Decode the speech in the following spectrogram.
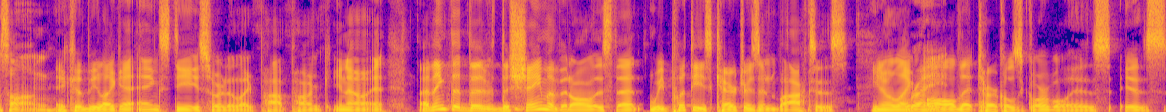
song. It could be like an angsty sort of like pop punk, you know. And I think that the the shame of it all is that we put these characters in boxes. You know, like Right. all that Turkles Gorbel is is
